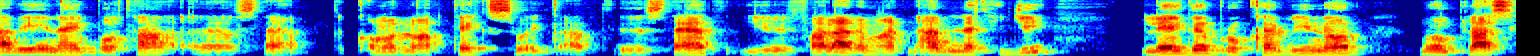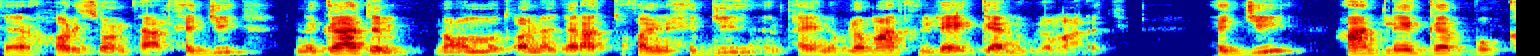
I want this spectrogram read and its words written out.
ኣበየናይ ቦታ ጥቀመሎም ኣብ ቴክስት ወይ ከዓ ስታያት ይፈላለ ማለት ንኣብነት ሕጂ ሌገ ብሩከርቢ ኖር ኖን ፕላስር ሆሪዞንታል። ሕጂ ንጋድም ነቕምጦ ነገራት ተኮይኑ ሕጂ እንታይ ንብሎ ማለት ሌገ ንብሎ ማለት እዩ። ሕጂ ሃን ሌገር ቡካ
